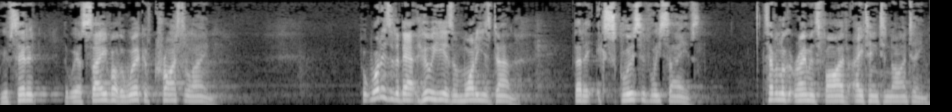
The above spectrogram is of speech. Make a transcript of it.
We have said it, that we are saved by the work of Christ alone. But what is it about who He is and what He has done that it exclusively saves. Let's have a look at Romans 5, 18 to 19.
